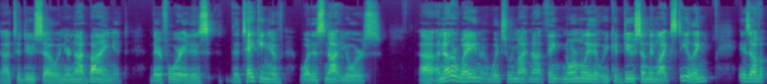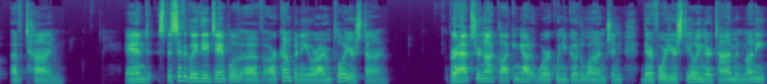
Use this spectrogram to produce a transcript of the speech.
uh, to do so, and you're not buying it. Therefore, it is the taking of what is not yours. Uh, another way in which we might not think normally that we could do something like stealing is of, of time and specifically the example of, of our company or our employer's time. Perhaps you're not clocking out at work when you go to lunch, and therefore you're stealing their time and money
